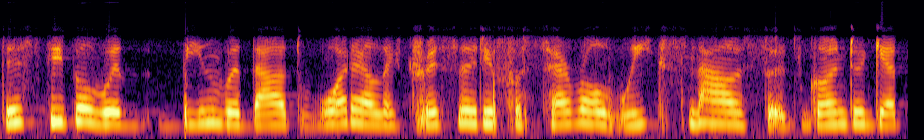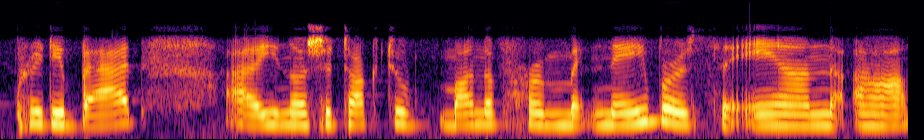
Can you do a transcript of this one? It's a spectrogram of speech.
These people have been without water, electricity for several weeks now, so it's going to get pretty bad. Uh, you know, she talked to one of her neighbors, and uh,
